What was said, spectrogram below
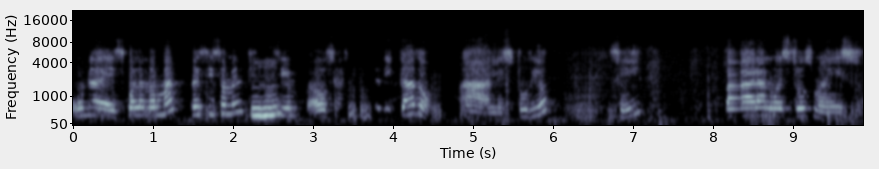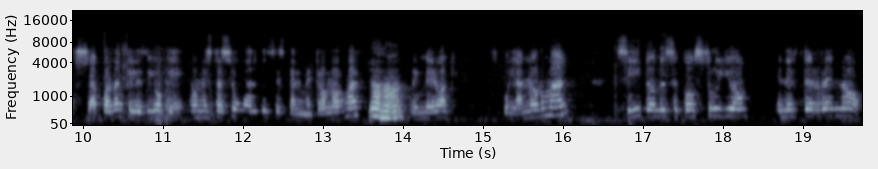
una escuela normal, precisamente. Siempre- o sea, dedicado al estudio, ¿sí? Para nuestros maestros. ¿Se acuerdan que les digo que una estación antes está el metro normal? Bueno, primero aquí, escuela normal, ¿sí? Donde se construyó en el terreno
